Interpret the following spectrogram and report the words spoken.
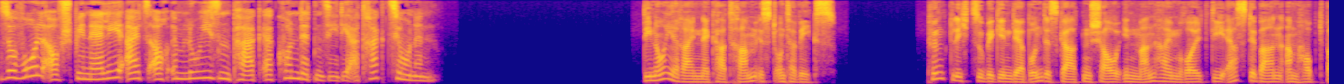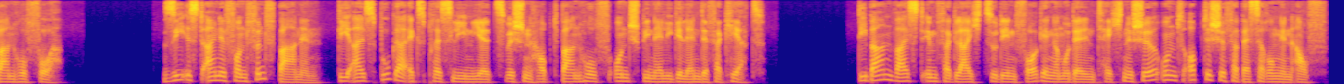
Sowohl auf Spinelli als auch im Luisenpark erkundeten sie die Attraktionen. Die neue Rhein-Neckar-Tram ist unterwegs. Pünktlich zu Beginn der Bundesgartenschau in Mannheim rollt die erste Bahn am Hauptbahnhof vor. Sie ist eine von fünf Bahnen, die als Buga-Expresslinie zwischen Hauptbahnhof und Spinelli-Gelände verkehrt. Die Bahn weist im Vergleich zu den Vorgängermodellen technische und optische Verbesserungen auf.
